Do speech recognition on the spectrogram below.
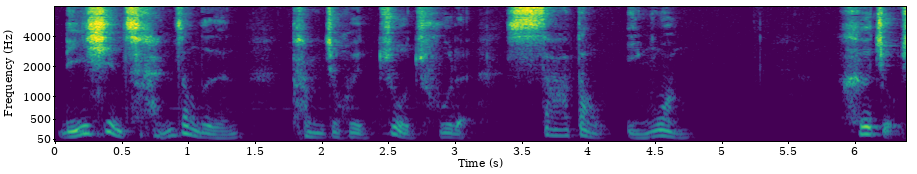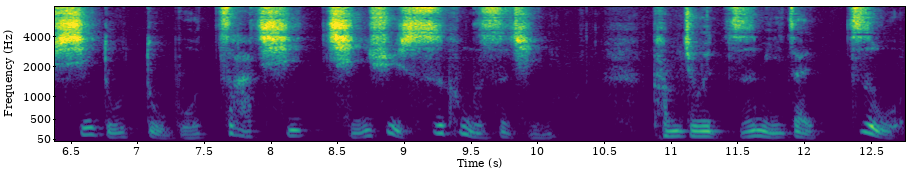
灵性残障的人，他们就会做出了杀盗淫妄、喝酒、吸毒、赌博、诈欺、情绪失控的事情。他们就会执迷在自我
